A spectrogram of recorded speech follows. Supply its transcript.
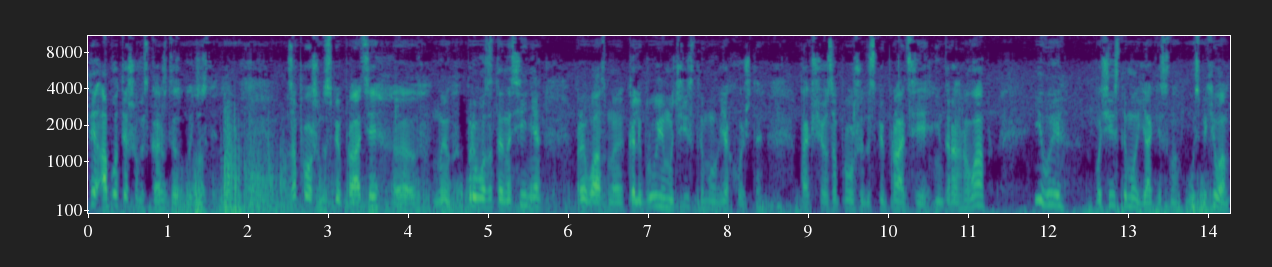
Те, або те, що ви скажете вичистити. Запрошуємо до співпраці. Е, Ми привозите насіння, при вас ми калібруємо, чистимо, як хочете. Так що запрошую до співпраці Інтерагролаб і ви почистимо якісно. Успіхів вам!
